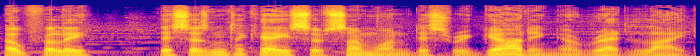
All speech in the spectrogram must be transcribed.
Hopefully, this isn't a case of someone disregarding a red light.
